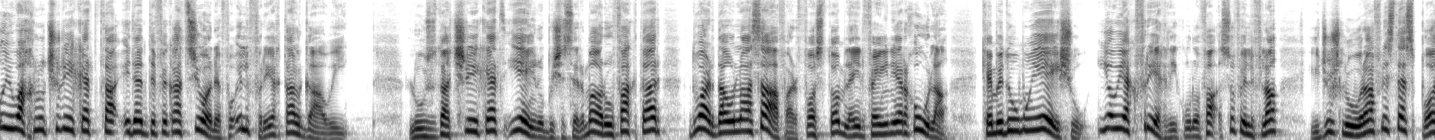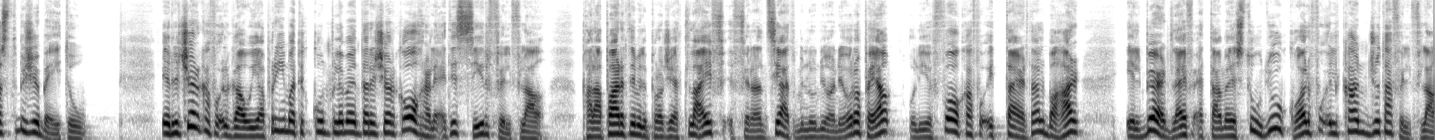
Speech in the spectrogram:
u jwaħħlu ċrieket ta' identifikazzjoni fuq il-frieħ tal-gawi. L-użu taċ-ċrieket jgħinu biex isir magħruf aktar dwar dawn l-għasafar fosthom lejn fejn jerħulha, kemm idumu jgħixu jew jekk frieħ li jkunu faqqsu filfla jiġux lura fl-istess post biex ibejtu. Ir-riċerka fuq il-Gawija Prima tikkumplementa riċerka oħra li qed issir fil-Fla, bħala parti mill-proġett Life iffinanzjat mill-Unjoni Ewropea u li jiffoka fuq it-tajr tal-baħar, il-BirdLife qed tagħmel studju wkoll fuq il-kanġu ta' filfla.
